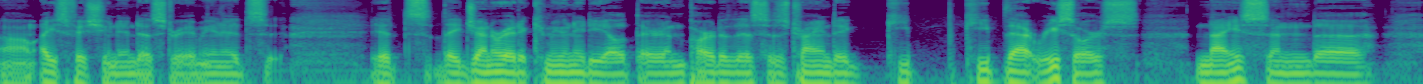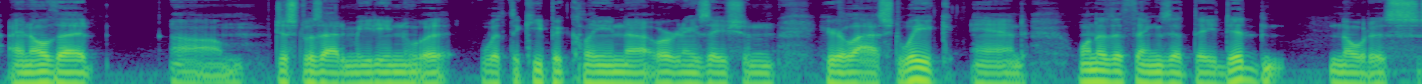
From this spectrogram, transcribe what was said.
um, ice fishing industry. I mean, it's it's they generate a community out there, and part of this is trying to keep keep that resource nice. And uh, I know that um, just was at a meeting with with the Keep It Clean uh, organization here last week, and one of the things that they did notice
